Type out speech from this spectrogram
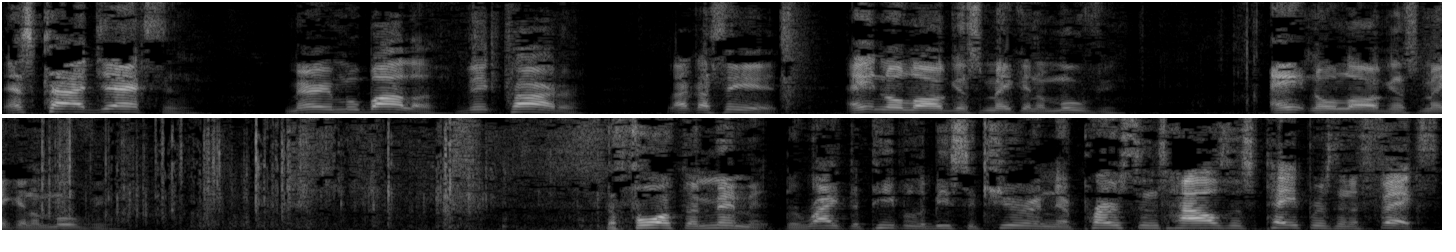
That's Kai Jackson, Mary Bubala, Vic Carter. Like I said, ain't no law against making a movie. Ain't no law against making a movie. The Fourth Amendment, the right to people to be secure in their persons, houses, papers, and effects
